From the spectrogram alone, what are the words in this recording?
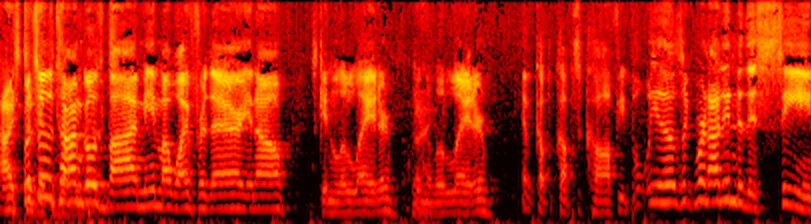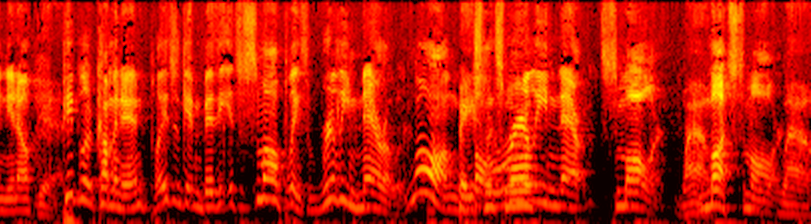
I still But so get the to time go. goes by. Me and my wife are there. You know, it's getting a little later. Getting a little later. Have a couple cups of coffee, but you know, it's like we're not into this scene. You know, Yeah. people are coming in. Place is getting busy. It's a small place, really narrow, long, Basement but small? really narrow, smaller. Wow. much smaller. Wow.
